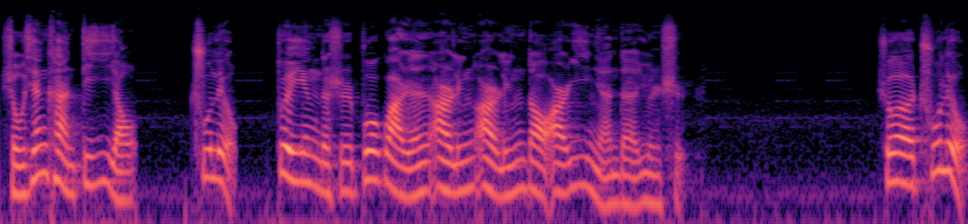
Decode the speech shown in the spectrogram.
首先看第一爻，初六，对应的是剥卦人二零二零到二一年的运势。说初六，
